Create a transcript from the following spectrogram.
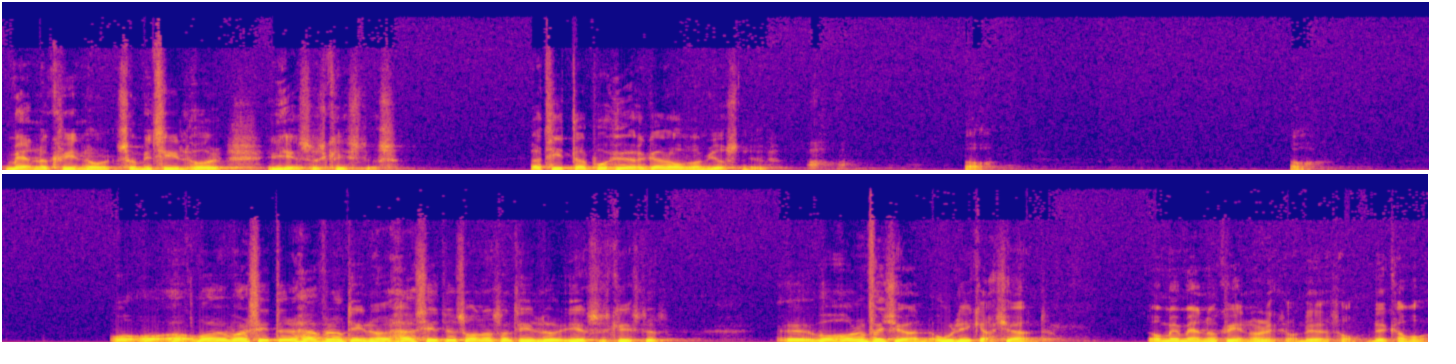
män och kvinnor som tillhör Jesus Kristus. Jag tittar på högar av dem just nu. Ja. ja. Och, och, och var, var, sitter det här för någonting? Då? Här sitter sådana som tillhör Jesus Kristus. Eh, vad har de för kön? Olika kön. De är män och kvinnor. Liksom. Det, är så. det kan vara.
